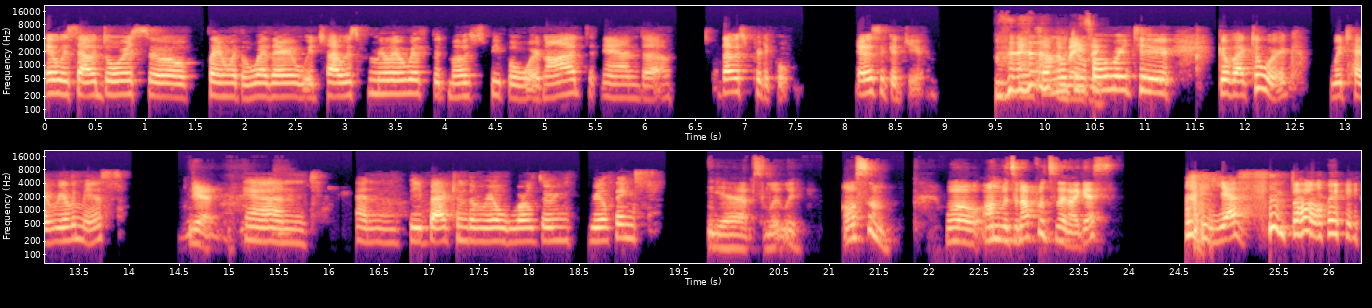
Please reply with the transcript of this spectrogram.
It was outdoors, so playing with the weather, which I was familiar with, but most people were not, and uh, that was pretty cool. It was a good year and so I'm looking forward to go back to work, which I really miss. Yeah. And and be back in the real world doing real things. Yeah, absolutely. Awesome. Well, onwards and upwards then, I guess. yes, totally.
